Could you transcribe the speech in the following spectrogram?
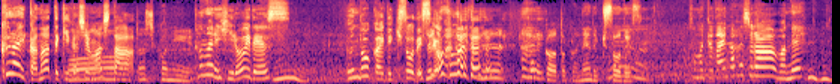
くらいかなって気がしました。確かに。かなり広いです、うん。運動会できそうですよ。すね。サッカーとかねできそうです、ん。その巨大な柱はねうんうん。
